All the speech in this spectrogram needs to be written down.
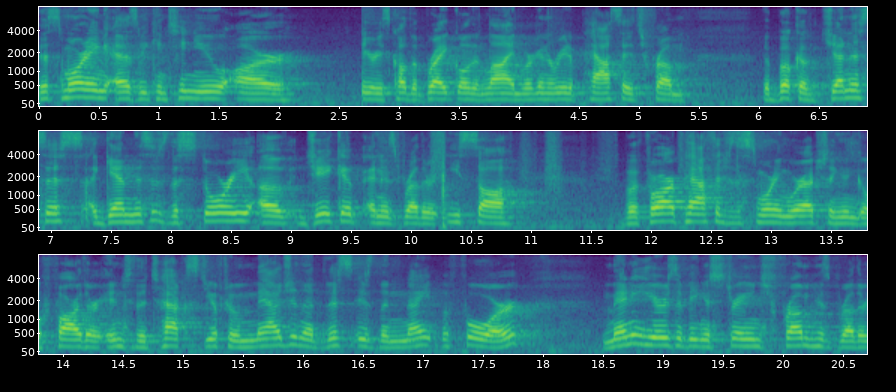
This morning, as we continue our series called The Bright Golden Line, we're going to read a passage from the book of Genesis. Again, this is the story of Jacob and his brother Esau. But for our passage this morning, we're actually going to go farther into the text. You have to imagine that this is the night before many years of being estranged from his brother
